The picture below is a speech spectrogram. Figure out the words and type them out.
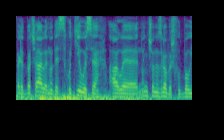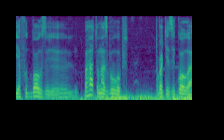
передбачали, ну десь хотілося, але ну нічого не зробиш. Футбол є футбол. Е, Багато у нас було протязі кола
